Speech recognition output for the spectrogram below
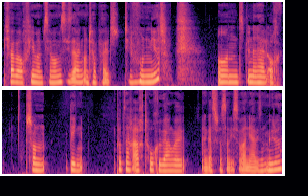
Ich war aber auch viel meinem Zimmer, muss ich sagen, und habe halt telefoniert. Und bin dann halt auch schon gegen kurz nach acht hochgegangen, weil mein Gastschwester und ich so waren, ja, wir sind müde.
